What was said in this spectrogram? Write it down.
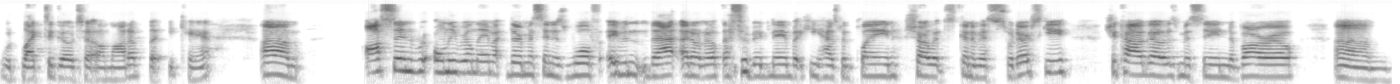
would like to go to Almada, but you can't. Um, Austin, only real name they're missing is Wolff. Even that, I don't know if that's a big name, but he has been playing. Charlotte's going to miss Swiderski. Chicago is missing Navarro. Um,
